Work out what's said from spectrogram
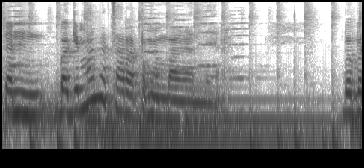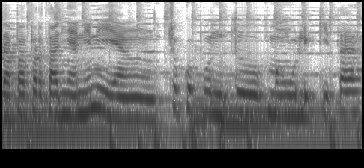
Dan bagaimana cara pengembangannya? Beberapa pertanyaan ini yang cukup untuk mengulik kita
